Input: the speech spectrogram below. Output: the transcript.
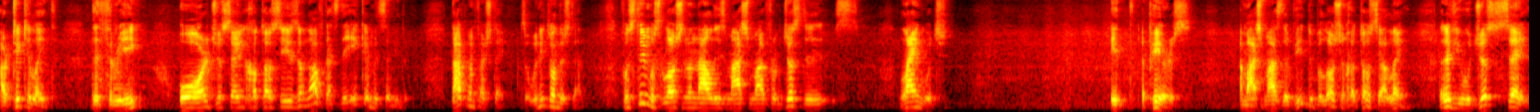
articulate the three, or just saying Chotosi is enough? That's the Iker mitzvah Vidu. One verstehen. So we need to understand. For stimus loshen analysis mashma from just the language, it appears a mashmas the vidu beloshen chatosi alein. That if you would just say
